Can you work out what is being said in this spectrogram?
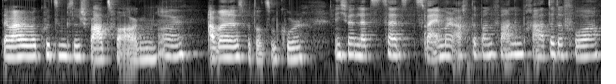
da war mir mal kurz ein bisschen schwarz vor Augen. Oh. Aber es war trotzdem cool. Ich war in letzter Zeit zweimal Achterbahn fahren im Prater, davor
